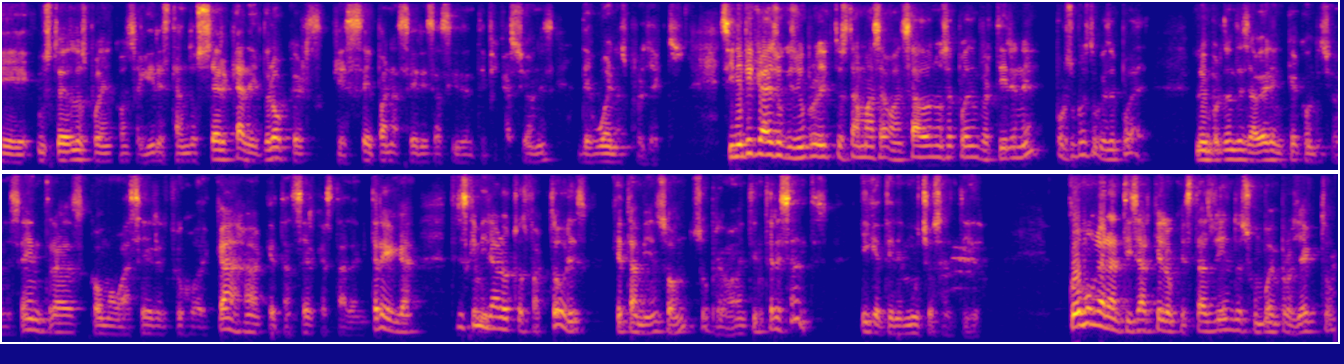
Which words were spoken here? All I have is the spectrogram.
eh, ustedes los pueden conseguir estando cerca de brokers que sepan hacer esas identificaciones de buenos proyectos. ¿Significa eso que si un proyecto está más avanzado no se puede invertir en él? Por supuesto que se puede. Lo importante es saber en qué condiciones entras, cómo va a ser el flujo de caja, qué tan cerca está la entrega. Tienes que mirar otros factores que también son supremamente interesantes y que tienen mucho sentido. ¿Cómo garantizar que lo que estás viendo es un buen proyecto?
